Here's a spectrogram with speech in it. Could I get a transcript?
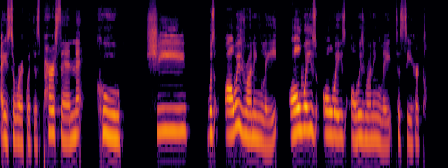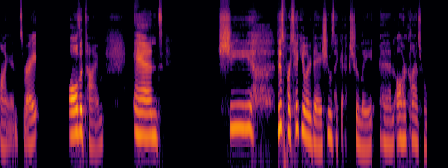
I used to work with this person who she was always running late, always, always, always running late to see her clients, right? All the time. And she this particular day she was like extra late and all her clients were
